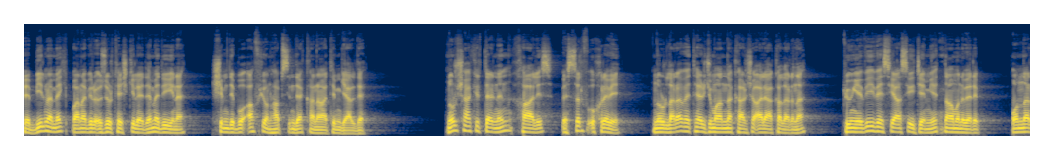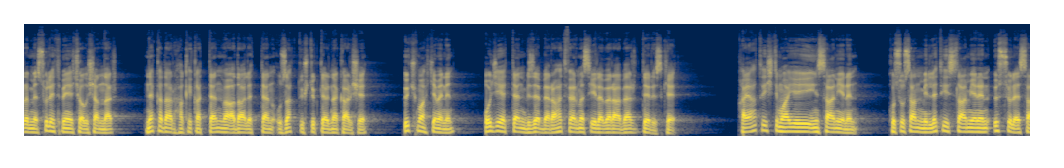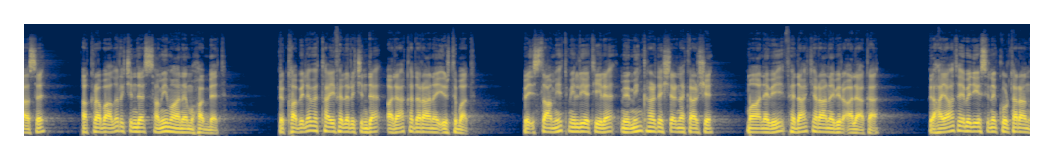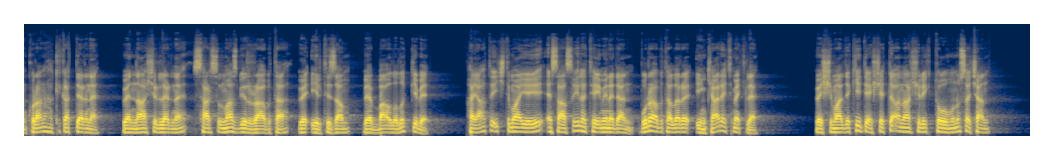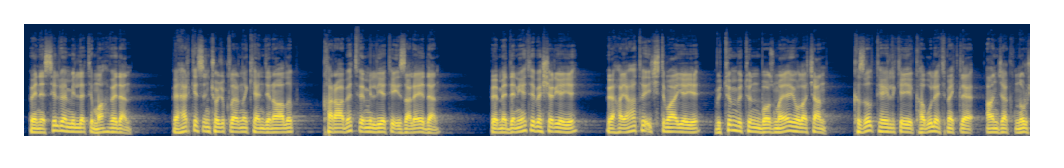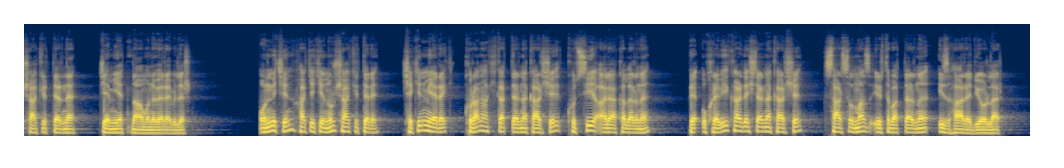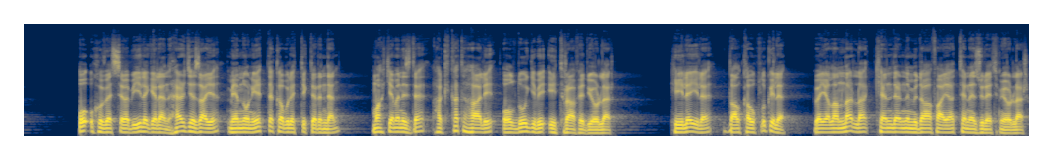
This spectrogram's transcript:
ve bilmemek bana bir özür teşkil edemediğine, şimdi bu Afyon hapsinde kanaatim geldi. Nur şakirtlerinin halis ve sırf uhrevi, nurlara ve tercümanına karşı alakalarına, dünyevi ve siyasi cemiyet namını verip, onları mesul etmeye çalışanlar, ne kadar hakikatten ve adaletten uzak düştüklerine karşı, üç mahkemenin o cihetten bize beraat vermesiyle beraber deriz ki, hayat-ı içtimaiyeyi insaniyenin, hususan millet-i İslamiye'nin üssül esası, akrabalar içinde samimane muhabbet ve kabile ve taifeler içinde alakadarane irtibat ve İslamiyet milliyetiyle mümin kardeşlerine karşı manevi, fedakarane bir alaka ve hayat ebediyesini kurtaran Kur'an hakikatlerine ve naşirlerine sarsılmaz bir rabıta ve iltizam ve bağlılık gibi hayatı içtimaiyeyi esasıyla temin eden bu rabıtaları inkar etmekle ve şimaldeki dehşetli anarşilik tohumunu saçan ve nesil ve milleti mahveden ve herkesin çocuklarını kendine alıp karabet ve milliyeti izale eden ve medeniyeti beşeriyeyi ve hayatı içtimaiyeyi bütün bütün bozmaya yol açan kızıl tehlikeyi kabul etmekle ancak nur şakirtlerine cemiyet namını verebilir. Onun için hakiki nur şakirtleri çekinmeyerek Kur'an hakikatlerine karşı kutsi alakalarını ve uhrevi kardeşlerine karşı sarsılmaz irtibatlarını izhar ediyorlar. O uhuvvet sebebiyle gelen her cezayı memnuniyetle kabul ettiklerinden mahkemenizde hakikat hali olduğu gibi itiraf ediyorlar. Hile ile, dal kavukluk ile ve yalanlarla kendilerini müdafaya tenezzül etmiyorlar.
